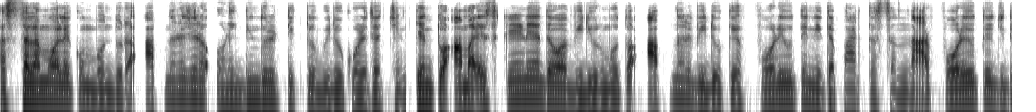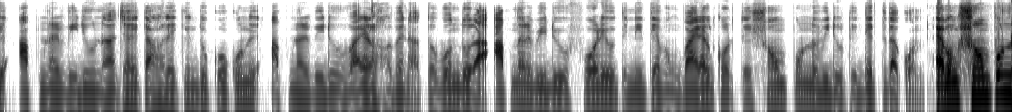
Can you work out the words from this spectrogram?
আসসালামু আলাইকুম বন্ধুরা। আপনারা যারা অনেক দিন ধরে টিকটক ভিডিও করে যাচ্ছেন, কিন্তু আমার স্ক্রিনে দেওয়া ভিডিওর মতো আপনার ভিডিওকে ফর ইউ নিতে পারতেছেন না। আর ফর যদি আপনার ভিডিও না যায় তাহলে কিন্তু কখনোই আপনার ভিডিও ভাইরাল হবে না। তো বন্ধুরা আপনার ভিডিও ফর নিতে এবং ভাইরাল করতে সম্পূর্ণ ভিডিওটি দেখতে থাকুন। এবং সম্পূর্ণ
